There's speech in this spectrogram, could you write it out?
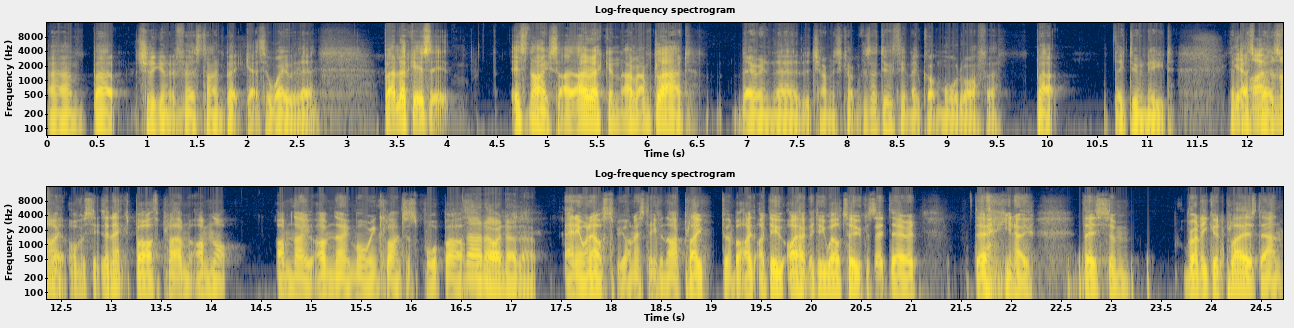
Um, but should have given it the first time, but gets away with it. But look, it's it, it's nice. I, I reckon I'm, I'm, glad they're in the the Champions Cup because I do think they've got more to offer. But they do need the yeah, best players. I, obviously, the next Bath player, I'm, I'm, not. I'm no. I'm no more inclined to support Bath. No, no, I know that. Anyone else, to be honest. Even though I play for them, but I, I do. I hope they do well too because they're, they're, they're, you know, there's some ruddy good players down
